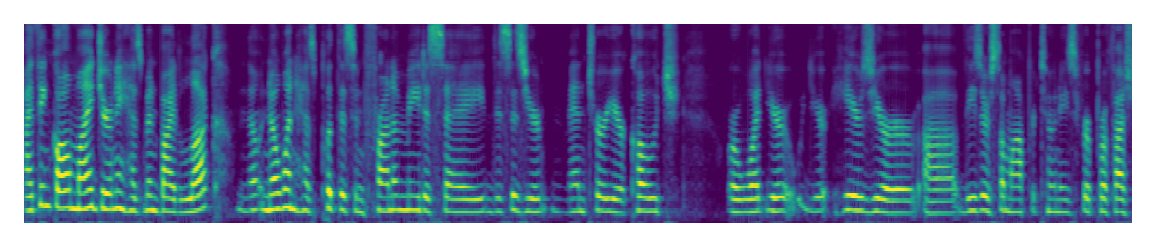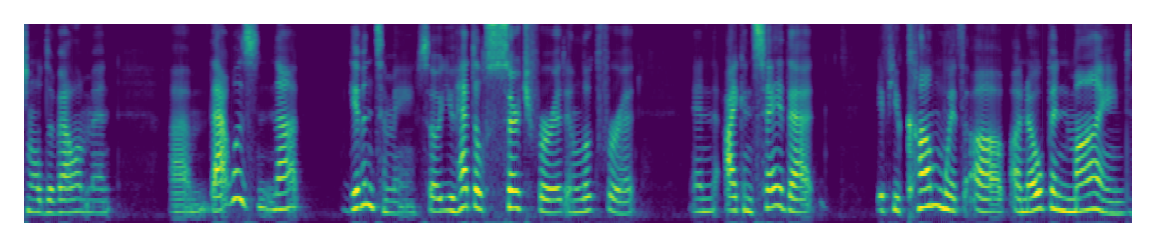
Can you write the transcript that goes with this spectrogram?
I think all my journey has been by luck. No, no one has put this in front of me to say this is your mentor, your coach, or what your your here's your uh, these are some opportunities for professional development. Um, that was not given to me. So you had to search for it and look for it. And I can say that if you come with a, an open mind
